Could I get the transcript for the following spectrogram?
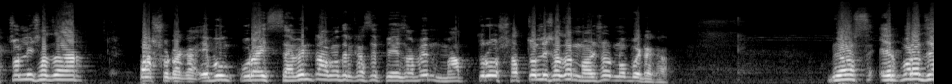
একচল্লিশ হাজার পাঁচশো টাকা এবং কোরাই সেভেনটা আমাদের কাছে পেয়ে যাবেন মাত্র সাতচল্লিশ হাজার নয়শো নব্বই টাকা। বিকজ এরপরে যে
